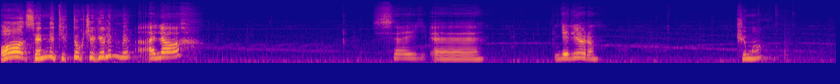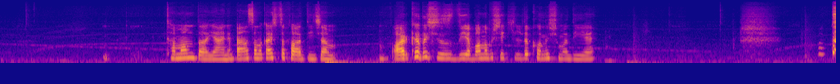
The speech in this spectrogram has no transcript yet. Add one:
Aa seninle TikTok çekelim mi? Alo. Şey eee geliyorum. Kim o? Tamam da yani ben sana kaç defa diyeceğim arkadaşız diye bana bu şekilde konuşma diye.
